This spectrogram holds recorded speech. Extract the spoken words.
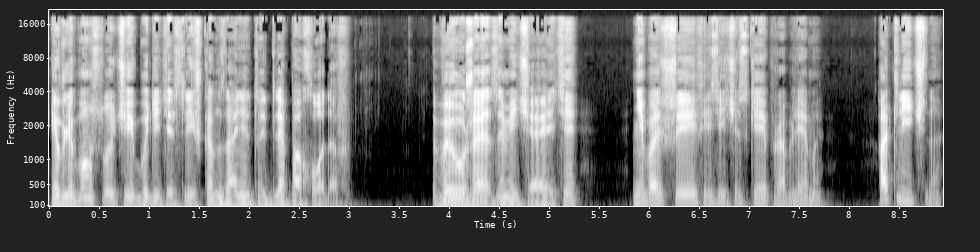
и в любом случае будете слишком заняты для походов. Вы уже замечаете небольшие физические проблемы? Отлично.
